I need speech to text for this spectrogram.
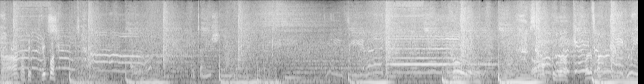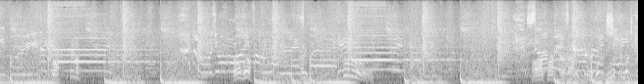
자 다시 6번. 후. 어 뭐야? 빨리 봐좋 어 뭐야? 허리. 후. 어 좋았어. 나이스. 모, 모스트 모스트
